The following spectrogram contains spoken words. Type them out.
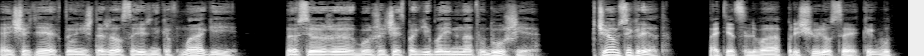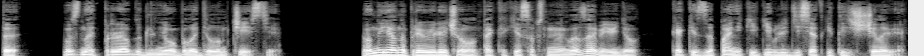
а еще те, кто уничтожал союзников магии, но все же большая часть погибла именно от удушья. В чем секрет? Отец льва прищурился, как будто узнать правду для него было делом чести. Он явно преувеличивал, так как я собственными глазами видел, как из-за паники гибли десятки тысяч человек.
